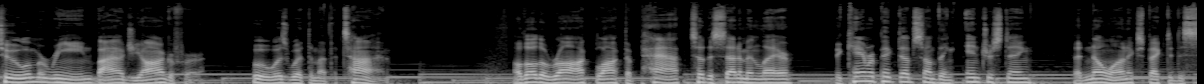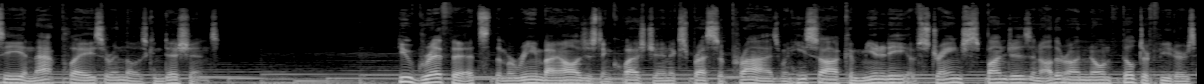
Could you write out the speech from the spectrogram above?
to a marine biogeographer who was with them at the time. Although the rock blocked the path to the sediment layer, the camera picked up something interesting that no one expected to see in that place or in those conditions. Huw Griffiths, the marine biologist in question, expressed surprise when he saw a community of strange sponges and other unknown filter feeders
